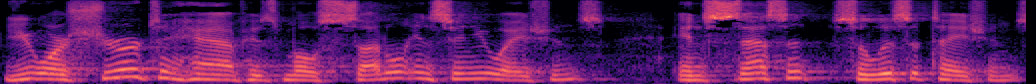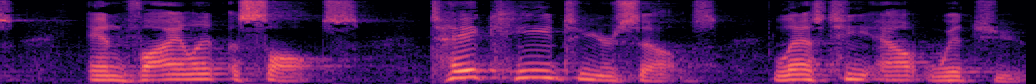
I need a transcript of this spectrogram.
You are sure to have his most subtle insinuations, incessant solicitations, and violent assaults. Take heed to yourselves, lest he outwit you.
